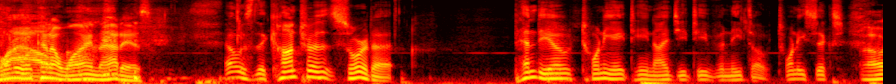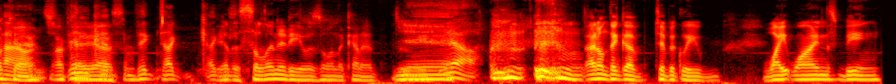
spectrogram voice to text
wonder what kind of wine that is. That was the Contra Sorda Pendio 2018 IGT Veneto, 26 Okay, pounds. okay, Vinca- yeah, some- Vinca- Yeah, the salinity was the one that kind of. yeah. yeah. I don't think of typically white wines being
